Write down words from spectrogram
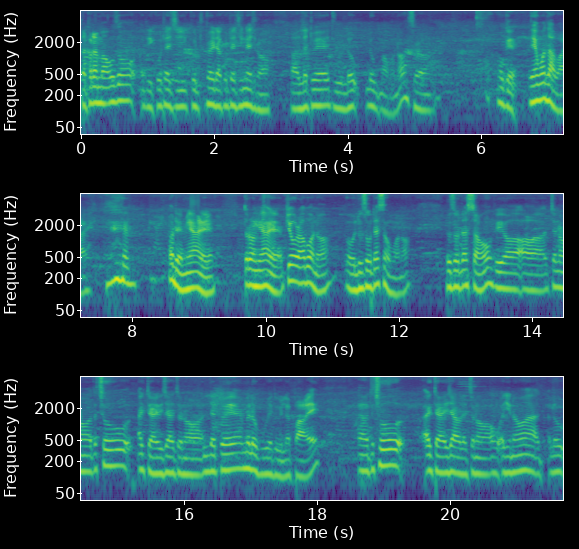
ဒါပထမအဆုံးဒီကိုထက်ကြီးကိုထရိုက်တာကိုထက်ကြီးနဲ့ကျွန်တော်အာလက်တွဲအတူလုတ်လုတ်မှာပေါ့နော်ဆိုတော့ဟုတ်ကဲ့အရင်ဝမ်းသာပါတယ် ဟုတ်တယ်များတယ်တော်တော်များတယ်ပျော်တာပေါ့နော်ဟိုလူစုံတက်ဆုံပေါ့နော်လူစုံတက်ဆုံပြီးတော့အာကျွန်တော်တချို့ actor တွေကြကျွန်တော်လက်တွဲမလုပ်ဘူးတဲ့သူတွေလည်းပါတယ်အဲတချို့ actor တွေကြတော့လည်းကျွန်တော်ဟိုအရင်တော့ကအလုပ်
